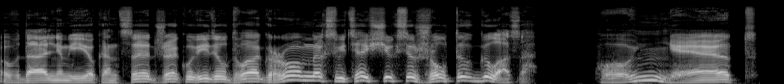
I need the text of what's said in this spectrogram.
В дальнем ее конце Джек увидел два огромных светящихся желтых глаза. «О, нет!»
